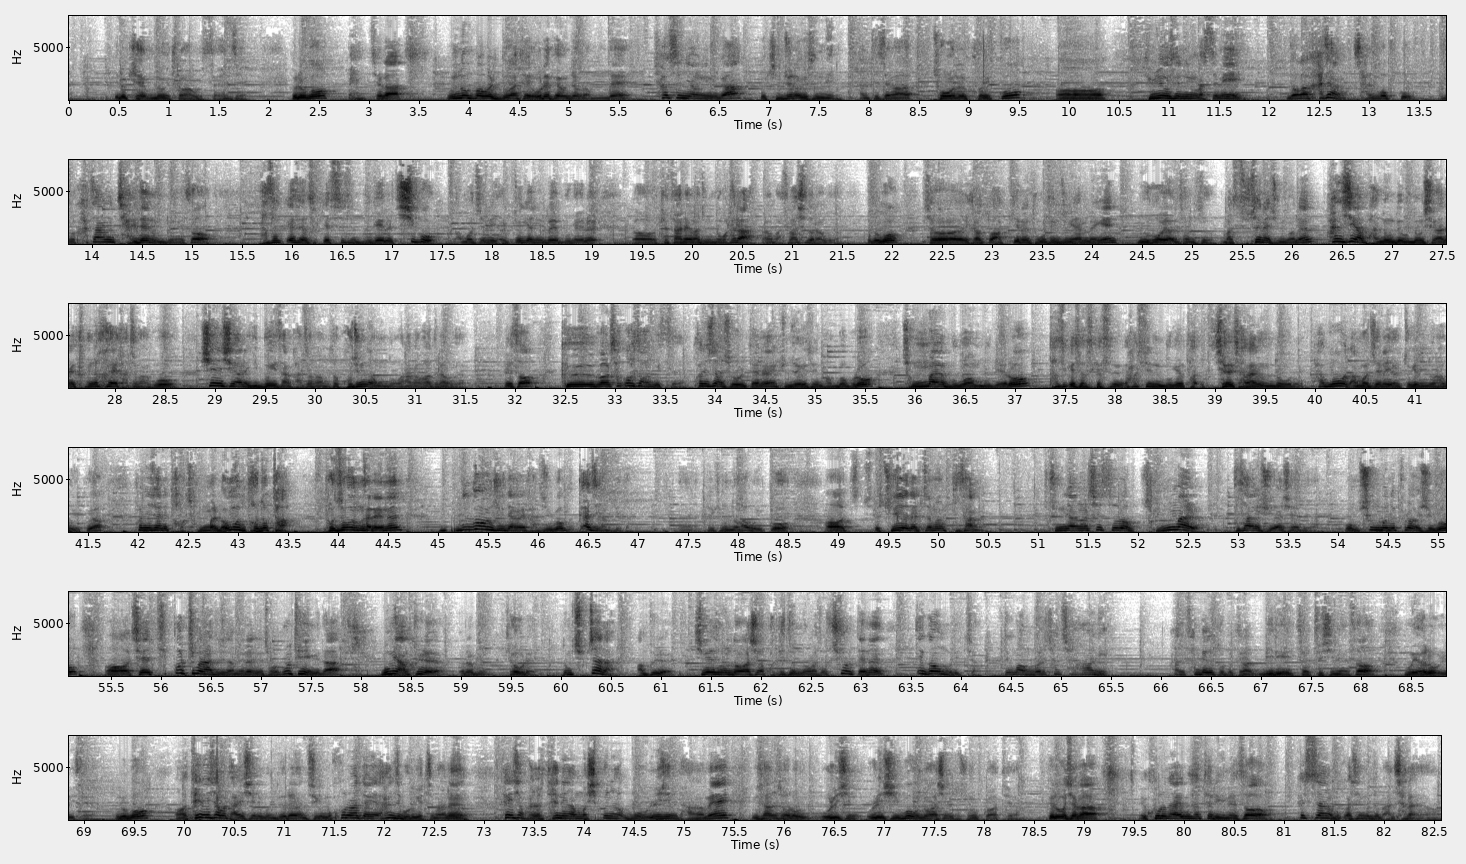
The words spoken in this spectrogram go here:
이렇게 운동이 들어가고 있어요, 현재. 그리고 제가 운동법을 누구한테 오래 배운 적은 없는데 철순이 형님과 그 김준호 교수님한테 제가 조언을 구했고 어, 김준호 교수님 말씀이 너가 가장 잘 먹고 그리고 가장 잘 된 운동에서 다섯 개에서 여섯 개 쓰는 무게를 치고 나머지는 12개 정도의 무게를 어, 계산해가지고 운동을 해라 라고 말씀하시더라고요. 그리고 저희가 또 아끼는 동생 중에 한 명인 유호연 선수 추천해 준 거는 1시간 반 정도의 운동 시간을 강력하게 가져가고 쉬는 시간을 2분 이상 가져가면서 고중량 운동을 하라고 하더라고요. 그래서 그걸 섞어서 하고 있어요. 컨디션 좋을 때는 균형이 쓰는 방법으로 정말 무거운 무게로 5개에서 6개 할 수 있는 무게로 제일 잘하는 운동으로 하고 나머지는 12개 정도를 하고 있고요. 컨디션이 더 정말 너무 더 좋다. 더 좋은 날에는 무거운 중량을 가지고 끝까지 갑니다. 네, 그렇게 운동하고 있고 어, 주의해야 될 점은 부상. 중량을 칠수록 정말 부상에 주의하셔야 돼요. 몸 충분히 풀어주시고 어, 제 꿀팁을 하나 드리자면 정말 꿀팁입니다. 몸이 안 풀려요, 여러분. 겨울에 너무 춥잖아, 안 풀려요. 집에서 운동하시고 밖에서 운동하시고 추울 때는 뜨거운 물 있죠. 뜨거운 물을 천천히 한 300에서 500ml 드시면서 뭐 열을 올리세요. 그리고 어, 태닝샵을 다니시는 분들은 지금 뭐 코로나 때문에 하는지 모르겠지만은 태닝샵 가셔서 태닝 한번 10분 정도 뭐 올리신 다음에 유산소로 올리신, 올리시고 운동하시면 더 좋을 것 같아요. 그리고 제가 코로나19 사태로 인해서 헬스장을 못 가시는 분들 많잖아요.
